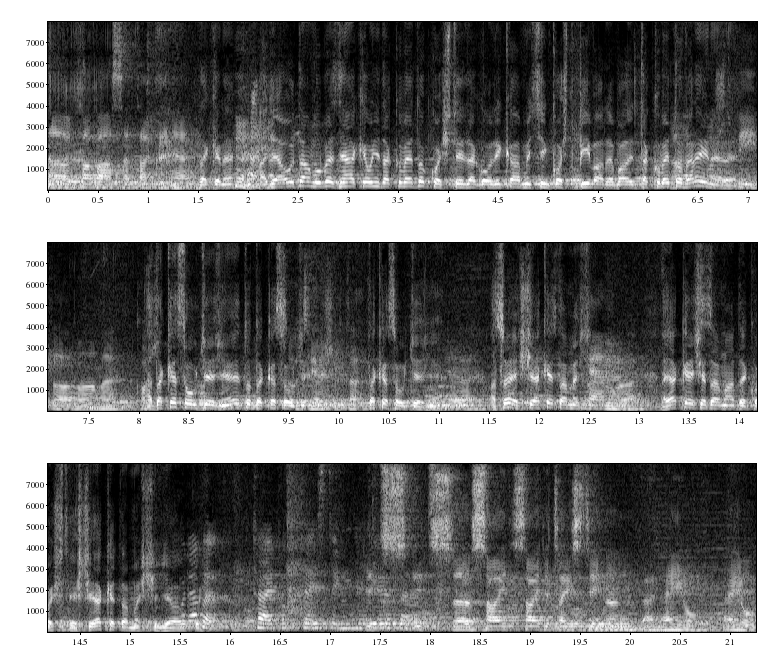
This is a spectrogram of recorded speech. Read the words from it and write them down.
No, klobása taky ne. taky ne, a dělají tam vůbec nějaké oni takovéto košty, tak on říká, myslím, košt piva, nebo ale takové to verejné, ne? Piva máme. A také soutěžně, je to také soutěžně. Soutěží, tak. Také soutěžně. A co ještě, jaké tam ještě? A jaké ještě tam máte košty? Ještě jaké tam ještě dělají What košty? other type of tasting do you It's, have? it's uh, cider, cider tasting and, and ale. Ale.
